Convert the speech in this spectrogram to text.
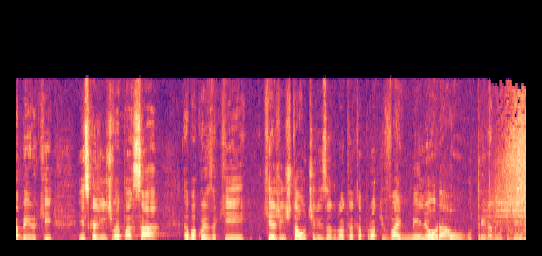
sabendo que isso que a gente vai passar é uma coisa que, que a gente está utilizando no Atleta Pro que vai melhorar o, o treinamento dele.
